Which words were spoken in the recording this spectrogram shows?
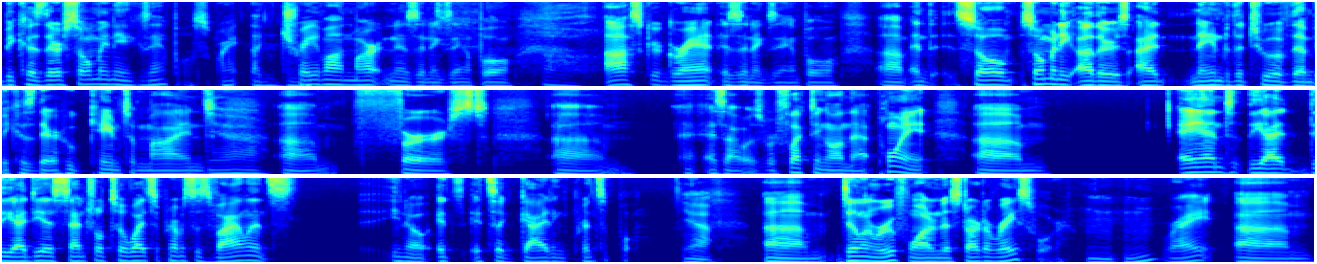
because there's so many examples, right? Like Trayvon Martin is an example. Oscar Grant is an example, um, and so so many others. I named the two of them because they're who came to mind Yeah. um, first um, as I was reflecting on that point. Um, and the the idea is central to white supremacist violence. You know, it's it's a guiding principle. Yeah. Um, Dylann Roof wanted to start a race war, Mm-hmm. right? Um,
